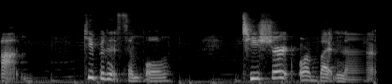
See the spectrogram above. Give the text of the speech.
Um, keeping it simple, t-shirt or button up?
